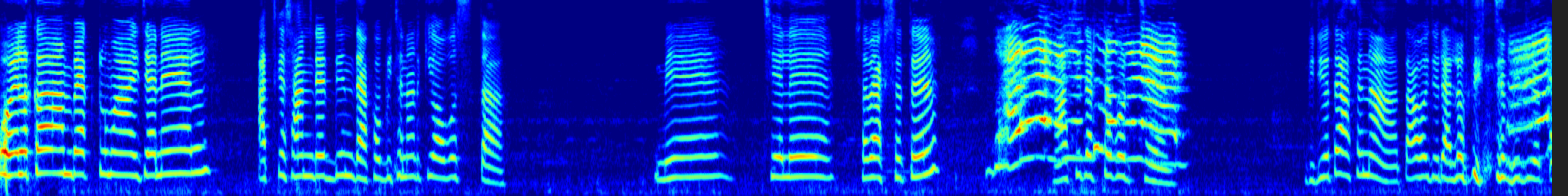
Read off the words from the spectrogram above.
Welcome back to my channel আজকে সানডের দিন, দেখো বিছানার কি অবস্থা। মেয়ে, ছেলে, সব একসাথে হাসি ঠাট্টা করছে। ভিডিওতে আসে না, তাও ওই যে ডায়লগ দিচ্ছে ভিডিওতে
